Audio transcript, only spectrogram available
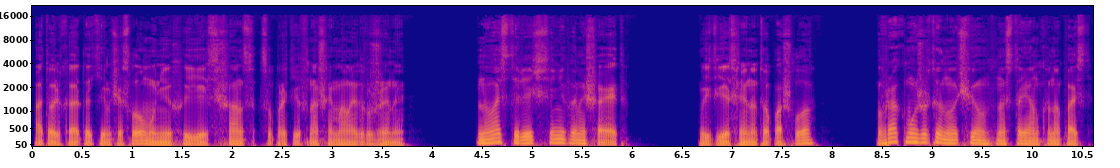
а только таким числом у них и есть шанс супротив нашей малой дружины. Но остеречься не помешает. Ведь если на то пошло, враг может и ночью на стоянку напасть,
